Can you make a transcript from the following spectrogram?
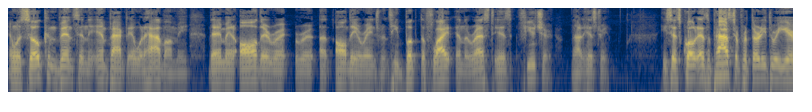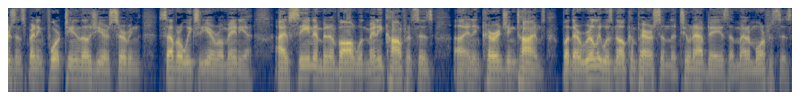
And was so convinced in the impact it would have on me that he made all the uh, all the arrangements. He booked the flight, and the rest is future, not history. He says, quote, as a pastor for 33 years and spending 14 of those years serving several weeks a year in Romania, I have seen and been involved with many conferences uh, and encouraging times, but there really was no comparison to the two and a half days of metamorphosis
